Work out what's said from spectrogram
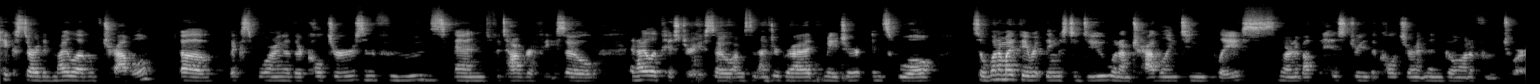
kickstarted my love of travel, of exploring other cultures and foods and photography. So, and I love history. So I was an undergrad major in school. So one of my favorite things to do when I'm traveling to new place, learn about the history, the culture, and then go on a food tour.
